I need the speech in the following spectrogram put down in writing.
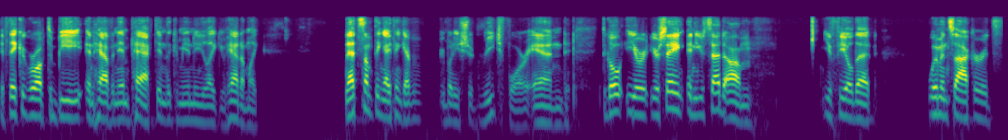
if they could grow up to be and have an impact in the community like you've had, I'm like, that's something I think everybody should reach for. And to go, you're you're saying, and you said, um, you feel that women's soccer, it's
